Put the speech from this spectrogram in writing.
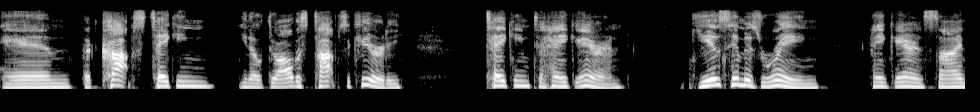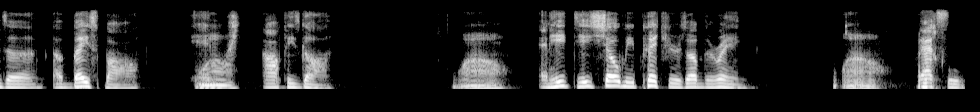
and the cops taking, you know, through all this top security, taking to Hank Aaron, gives him his ring. Hank Aaron signs a, a baseball, and Wow. off he's gone. Wow. And he he showed me pictures of the ring. Wow. That's cool.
